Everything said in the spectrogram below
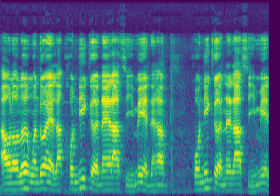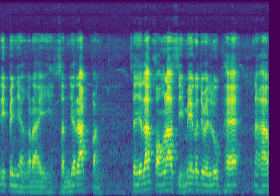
เอาเราเริ่มกันด้วยละคนที่เกิดในราศีเมษนะครับ คนที่เกิดในราศีเมษนี่เป็นอย่างไร สัญลักษณ์ก่อน สัญลักษณ์ของราศีเมษก็จะเป็นรูปแพะนะครับ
